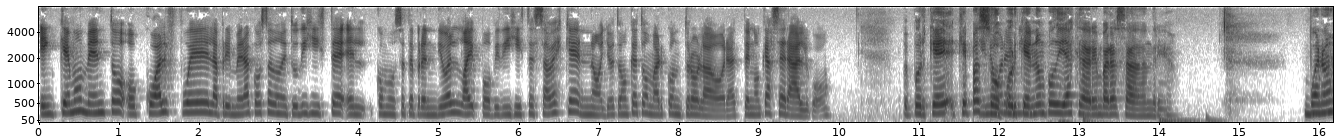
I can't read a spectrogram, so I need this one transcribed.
en qué momento o cuál fue la primera cosa donde tú dijiste, el, como se te prendió el light bulb y dijiste, ¿sabes qué? No, yo tengo que tomar control ahora, tengo que hacer algo. ¿Por qué? ¿Qué pasó? ¿Por qué no podías quedar embarazada, Andrea? Bueno,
